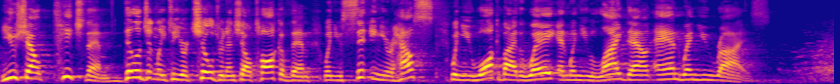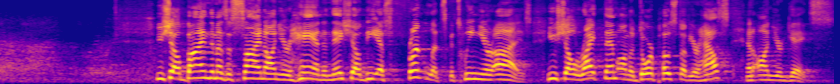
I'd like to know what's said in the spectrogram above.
You shall teach them diligently to your children and shall talk of them when you sit in your house, when you walk by the way, and when you lie down, and when you rise. You shall bind them as a sign on your hand, and they shall be as frontlets between your eyes. You shall write them on the doorpost of your house and on your gates.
